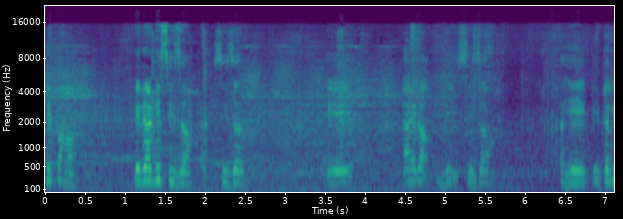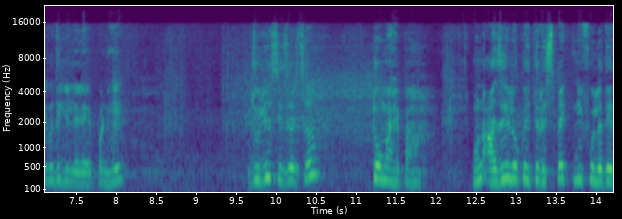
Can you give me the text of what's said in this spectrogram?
हे पहा एरा डी सीझा सीझर ए ॲरा दी सिझा तर हे इटलीमध्ये लिहिलेले आहे पण हे जुलियस सीझरचं टोम आहे पहा. म्हणून आजही लोक इथे रिस्पेक्टनी फुलं देत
